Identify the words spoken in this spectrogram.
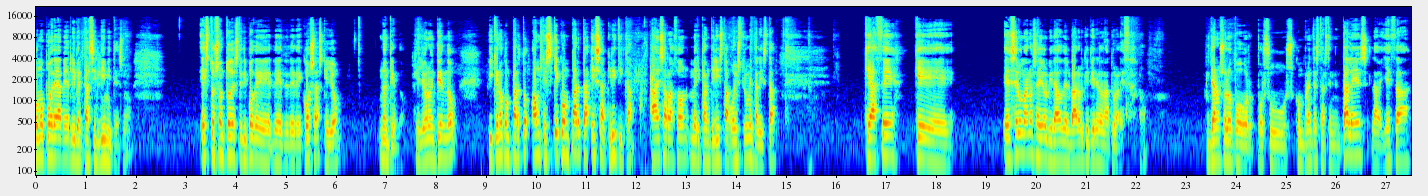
¿Cómo puede haber libertad sin límites? ¿no? Estos son todo este tipo de, cosas que yo no entiendo. Que yo no entiendo y que no comparto, aunque sí que comparta esa crítica a esa razón mercantilista o instrumentalista que hace que el ser humano se haya olvidado del valor que tiene la naturaleza. ¿no? Ya no solo por, por sus componentes trascendentales, la belleza,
